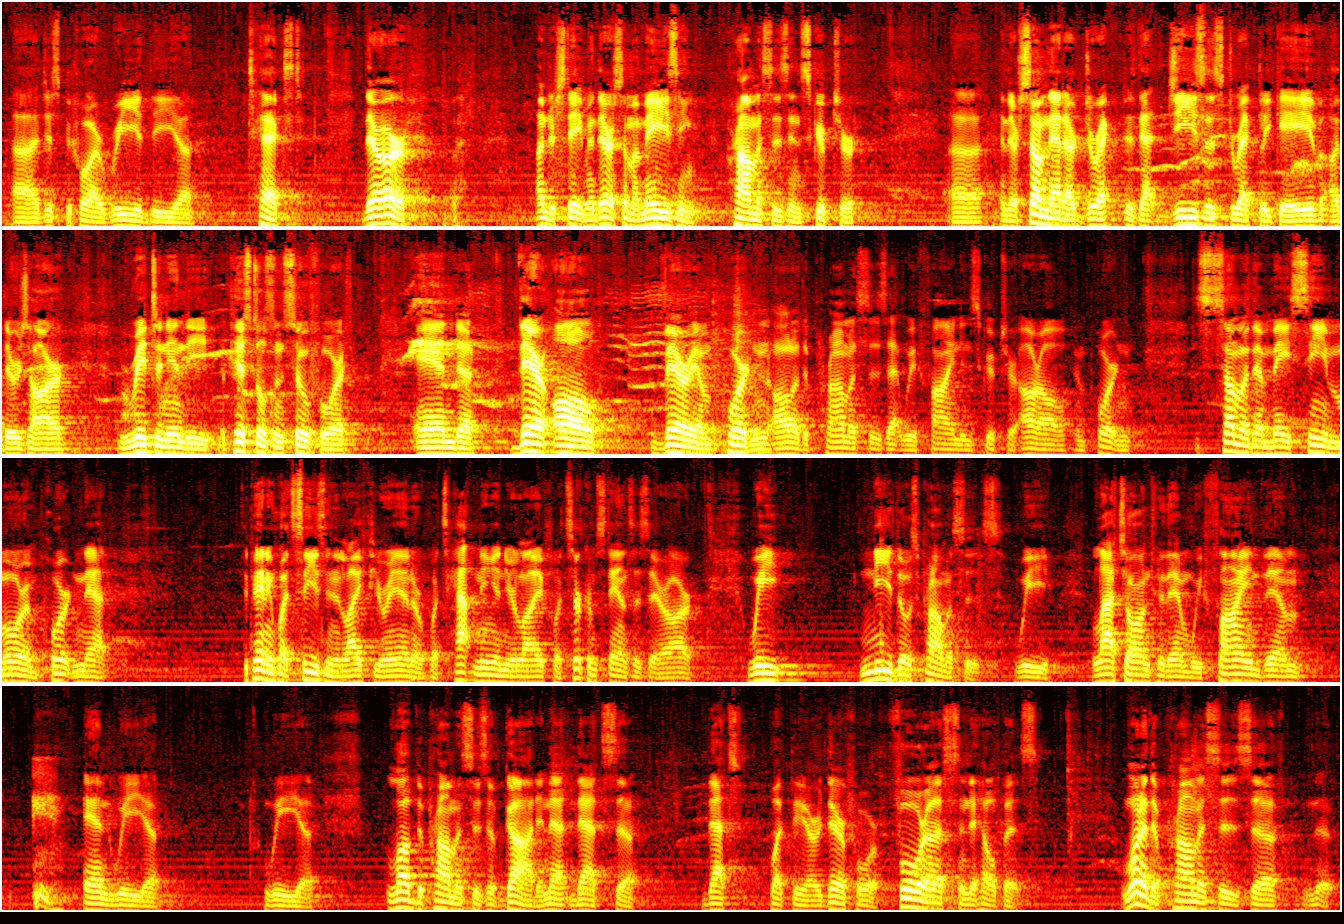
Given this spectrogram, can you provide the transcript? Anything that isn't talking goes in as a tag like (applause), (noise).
Uh, just before I read the uh, text, there are understatement. There are some amazing promises in Scripture uh, and there are some that are direct that Jesus directly gave. Others are written in the epistles and so forth. And uh, they're all very important. All of the promises that we find in Scripture are all important. Some of them may seem more important at depending what season in life you're in or what's happening in your life, what circumstances there are. We need those promises. We latch on to them, we find them, (clears throat) and we, uh, we uh, love the promises of God, and that, that's, uh, that's what they are there for, for us and to help us. One of the promises, uh,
